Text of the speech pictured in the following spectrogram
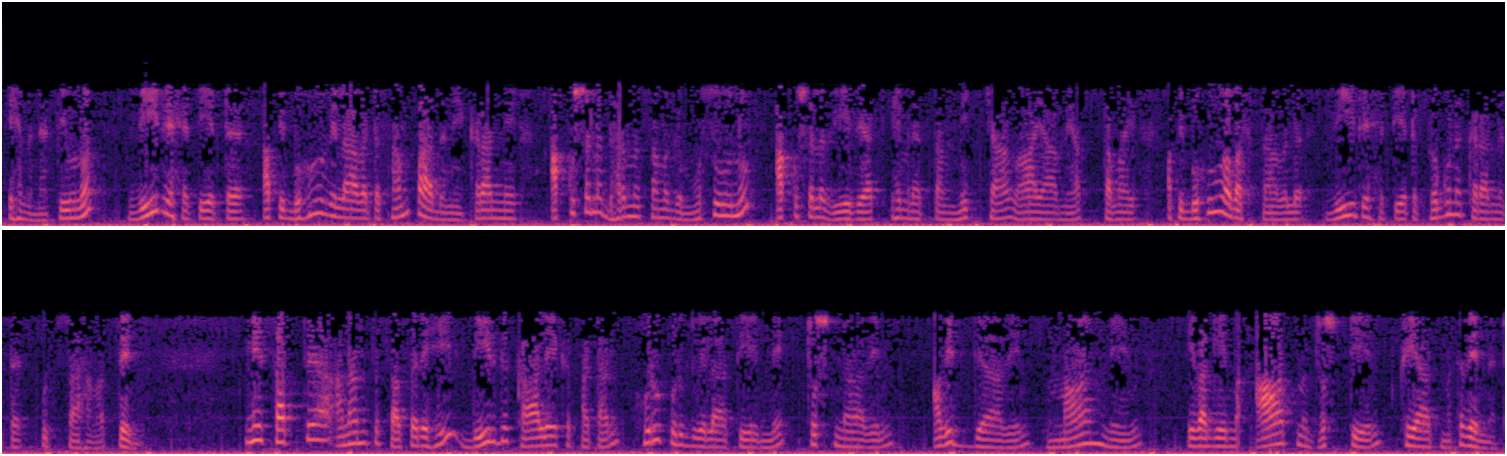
එහෙම නැති වුණොත් වීර්ය හැටියට අපි බොහෝ වෙලාවට සම්පාදනය කරන්නේ අකුසල ධර්ම සමග මුසුණු අකුසල වීර්යයක් එහෙම නැත්නම් මිච්ඡා වායාමයක් තමයි අපි බොහෝ අවස්ථාවල වීර්ය හැටියට ප්‍රගුණ කරන්නට උත්සාහවත් වෙන්නේ. මේ සත්‍ය අනන්ත සසරෙහි දීර්ඝ කාලයක පටන් හුරු පුරුදු වෙලා තියෙන්නේ තෘෂ්ණාවෙන් අවිද්‍යාවෙන් මාන්නෙන් ඒ වගේම ආත්ම දෘෂ්ටියෙන් ක්‍රියාත්මක වෙන්නට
